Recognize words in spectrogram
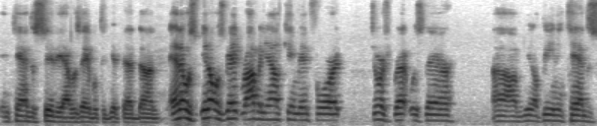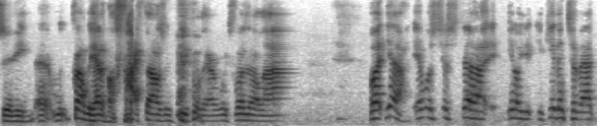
in kansas city i was able to get that done. And it was you know it was great. Robin yount came in for it. George brett was there um, you know being in kansas city we probably had about 5000 people there which wasn't a lot but yeah, it was just uh, you know you, you, get into that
